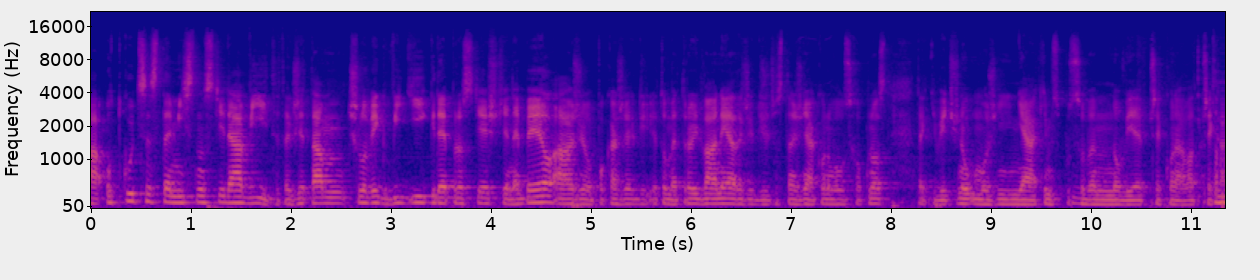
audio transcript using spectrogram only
a odkud se z té místnosti dá výjít. Takže tam člověk vidí, kde prostě ještě nebyl a že jo, pokaždé, když je to Metroidvania, takže když dostaneš nějakou novou schopnost, tak ti většinou umožní nějakým způsobem nově překonávat Ta překážky.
